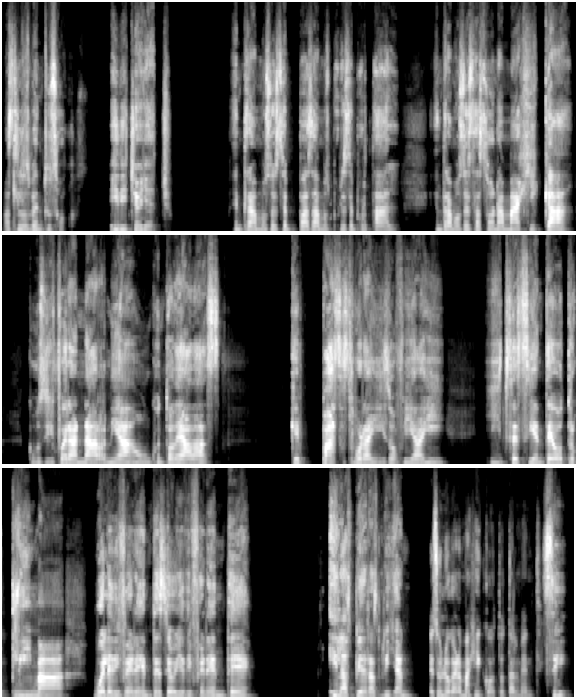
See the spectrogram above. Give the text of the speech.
Nada más los ven tus ojos. Y dicho y hecho. Entramos, ese, pasamos por ese portal, entramos a esa zona mágica, como si fuera Narnia o un cuento de hadas, que pasas por ahí, Sofía, y, y se siente otro clima, huele diferente, se oye diferente y las piedras brillan. Es un lugar mágico totalmente. Sí.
